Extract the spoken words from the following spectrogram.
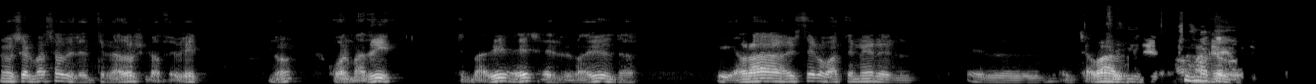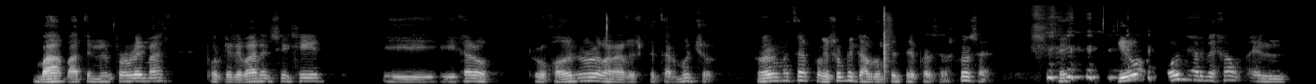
No es el Barça del entrenador si lo hace bien, ¿no? O el Madrid. El Madrid es el Madrid. Y ahora este lo va a tener el, el, chaval. Va, va, a tener problemas porque le van a exigir y, claro, los jugadores no le van a respetar mucho. No le van a respetar porque son muy cabroncetes para esas cosas. ¿eh? Yo hoy me has dejado el,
